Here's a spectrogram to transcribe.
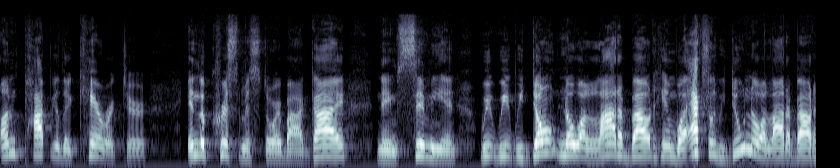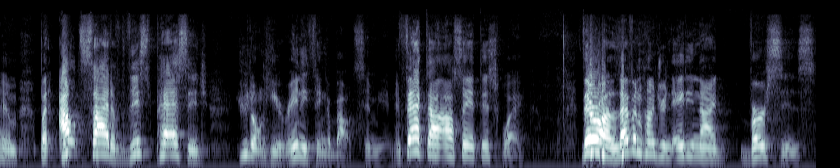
unpopular character in the Christmas story by a guy named Simeon. We, we, we don't know a lot about him. Well, actually, we do know a lot about him, but outside of this passage, you don't hear anything about Simeon. In fact, I'll say it this way there are 1,189 verses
